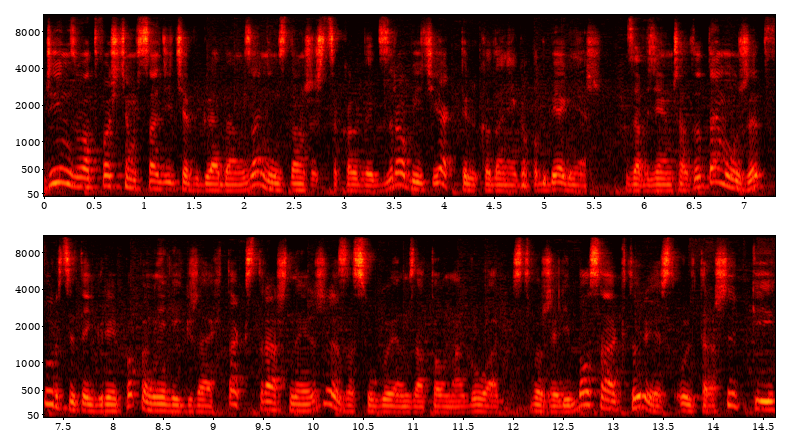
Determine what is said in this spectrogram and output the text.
Jin z łatwością wsadzi cię w glebę zanim zdążysz cokolwiek zrobić, jak tylko do niego podbiegniesz. Zawdzięcza to temu, że twórcy tej gry popełnili grzech tak straszny, że zasługują za to na gułag. Stworzyli bossa, który jest ultra szybki,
